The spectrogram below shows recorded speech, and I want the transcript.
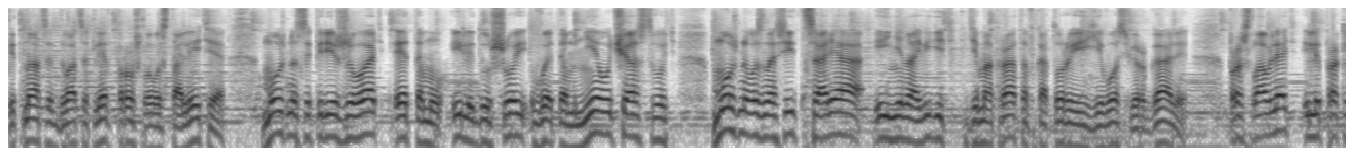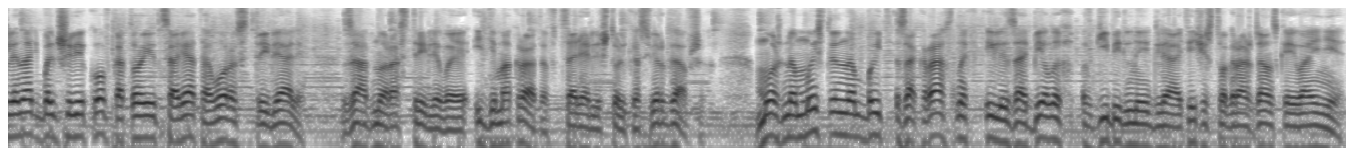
15-20 лет прошлого столетия. Можно сопереживать этому или душой в этом не участвовать. Можно возносить царя и ненавидеть демократов, которые его свергали. Прославлять или проклинать большевиков, которые царя того расстреляли заодно расстреливая и демократов, царя лишь только свергавших. Можно мысленно быть за красных или за белых в гибельной для Отечества гражданской войне.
